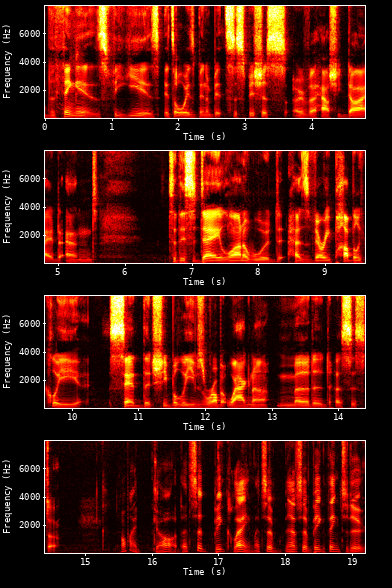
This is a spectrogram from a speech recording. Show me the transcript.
the thing is, for years, it's always been a bit suspicious over how she died, and to this day, Lana Wood has very publicly said that she believes Robert Wagner murdered her sister. Oh my god, that's a big claim. That's a that's a big thing to do.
